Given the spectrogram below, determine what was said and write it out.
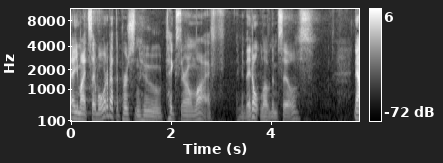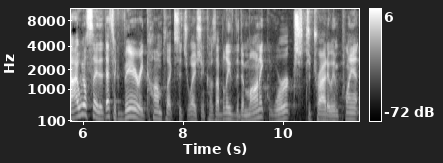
Now, you might say, well, what about the person who takes their own life? I mean, they don't love themselves. Now, I will say that that's a very complex situation because I believe the demonic works to try to implant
